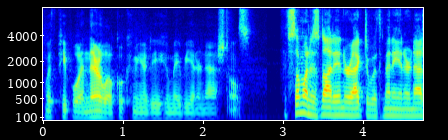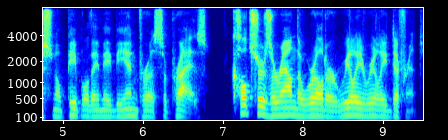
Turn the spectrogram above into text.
with people in their local community who may be internationals? If someone has not interacted with many international people, they may be in for a surprise. Cultures around the world are really, really different.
